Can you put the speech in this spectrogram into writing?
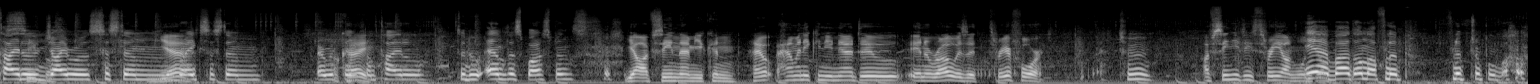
title gyro system, Yeah. brake system, everything Okay. from title to do endless bar spins. Yeah, I've seen them. You can. How how many can you now do in a row? Is it three or four? Two. I've seen you do three on one. Yeah, jump. but on a flip, flip triple bar.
